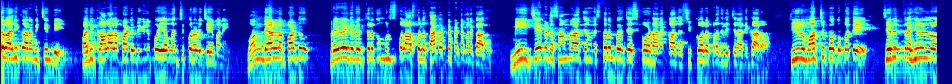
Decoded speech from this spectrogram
అధికారం ఇచ్చింది. పది కాలాల పాటు మిగిలిపోయే మంచి పనులు చేయమని. వందేళ్ళ పాటు ప్రైవేటు వ్యక్తులకు మున్సిపల్ ఆస్తులు తాకట్టు పెట్టమని కాదు. మీ చీకటి సామ్రాజ్యం విస్తరింప చేసుకోవడానికి కాదు సిక్కోలు ప్రజలు ఇచ్చిన అధికారం. తీరు మార్చుకోకపోతే చరిత్రహీనుల్లో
